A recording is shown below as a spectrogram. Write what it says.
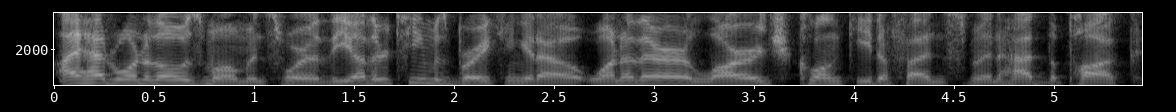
I had one of those moments where the other team was breaking it out. One of their large, clunky defensemen had the puck.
